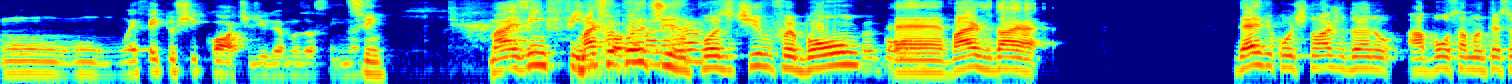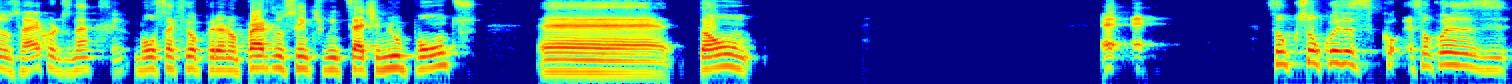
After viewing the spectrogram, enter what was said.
um, um, um efeito chicote, digamos assim. Né? Sim. Mas enfim. Mas foi positivo, maneira, positivo, foi bom. Foi bom. É, vai ajudar. Deve continuar ajudando a Bolsa a manter seus recordes, né? Sim. Bolsa aqui operando perto dos 127 mil pontos. É, então. É, é, são, são, coisas, são coisas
